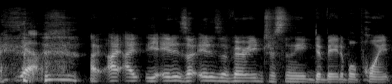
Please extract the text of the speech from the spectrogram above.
I, yeah, I, I, it is a, it is a very interestingly debatable point,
